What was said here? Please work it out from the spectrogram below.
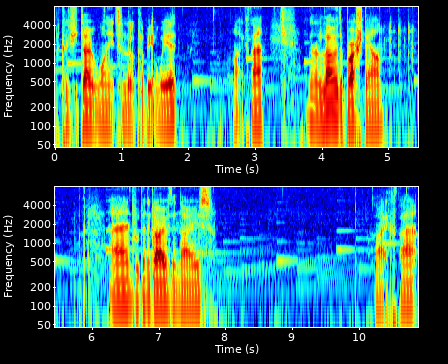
Because you don't want it to look a bit weird like that. We're going to lower the brush down. And we're going to go over the nose. Like that.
